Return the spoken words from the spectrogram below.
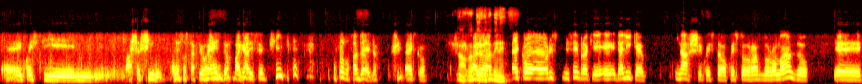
eh, questi mh, assassini. Adesso sta piovendo, magari sentite, purtroppo fa bello. ecco. No, va allora, bene, va bene. Ecco, mi sembra che è da lì che nasce questo, questo romanzo eh,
